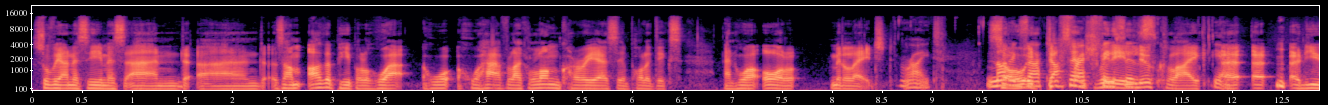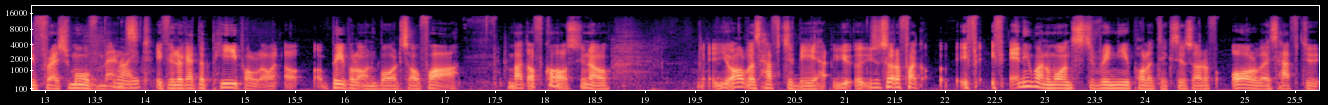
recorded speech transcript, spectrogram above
Suvi-Anne Siimes and and some other people who are who who have like long careers in politics and who are all middle aged Right. Not so exactly it doesn't really faces. look like Yeah. a, a, a new fresh movement Right. if you look at the people on, people on board so far. But of course, you know, you always have to be you, you sort of like if if anyone wants to renew politics, you sort of always have to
